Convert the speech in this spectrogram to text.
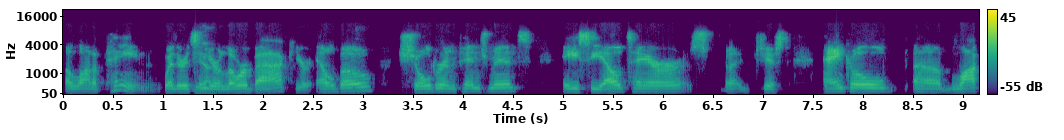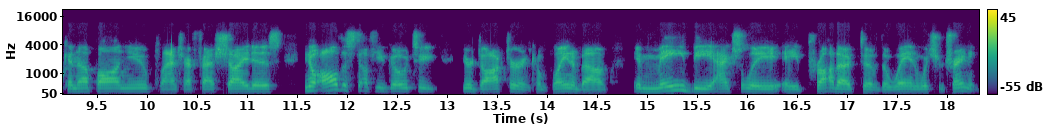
a lot of pain, whether it's yeah. in your lower back, your elbow, shoulder impingement, ACL tear, uh, just ankle uh, locking up on you, plantar fasciitis, you know, all the stuff you go to your doctor and complain about, it may be actually a product of the way in which you're training.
